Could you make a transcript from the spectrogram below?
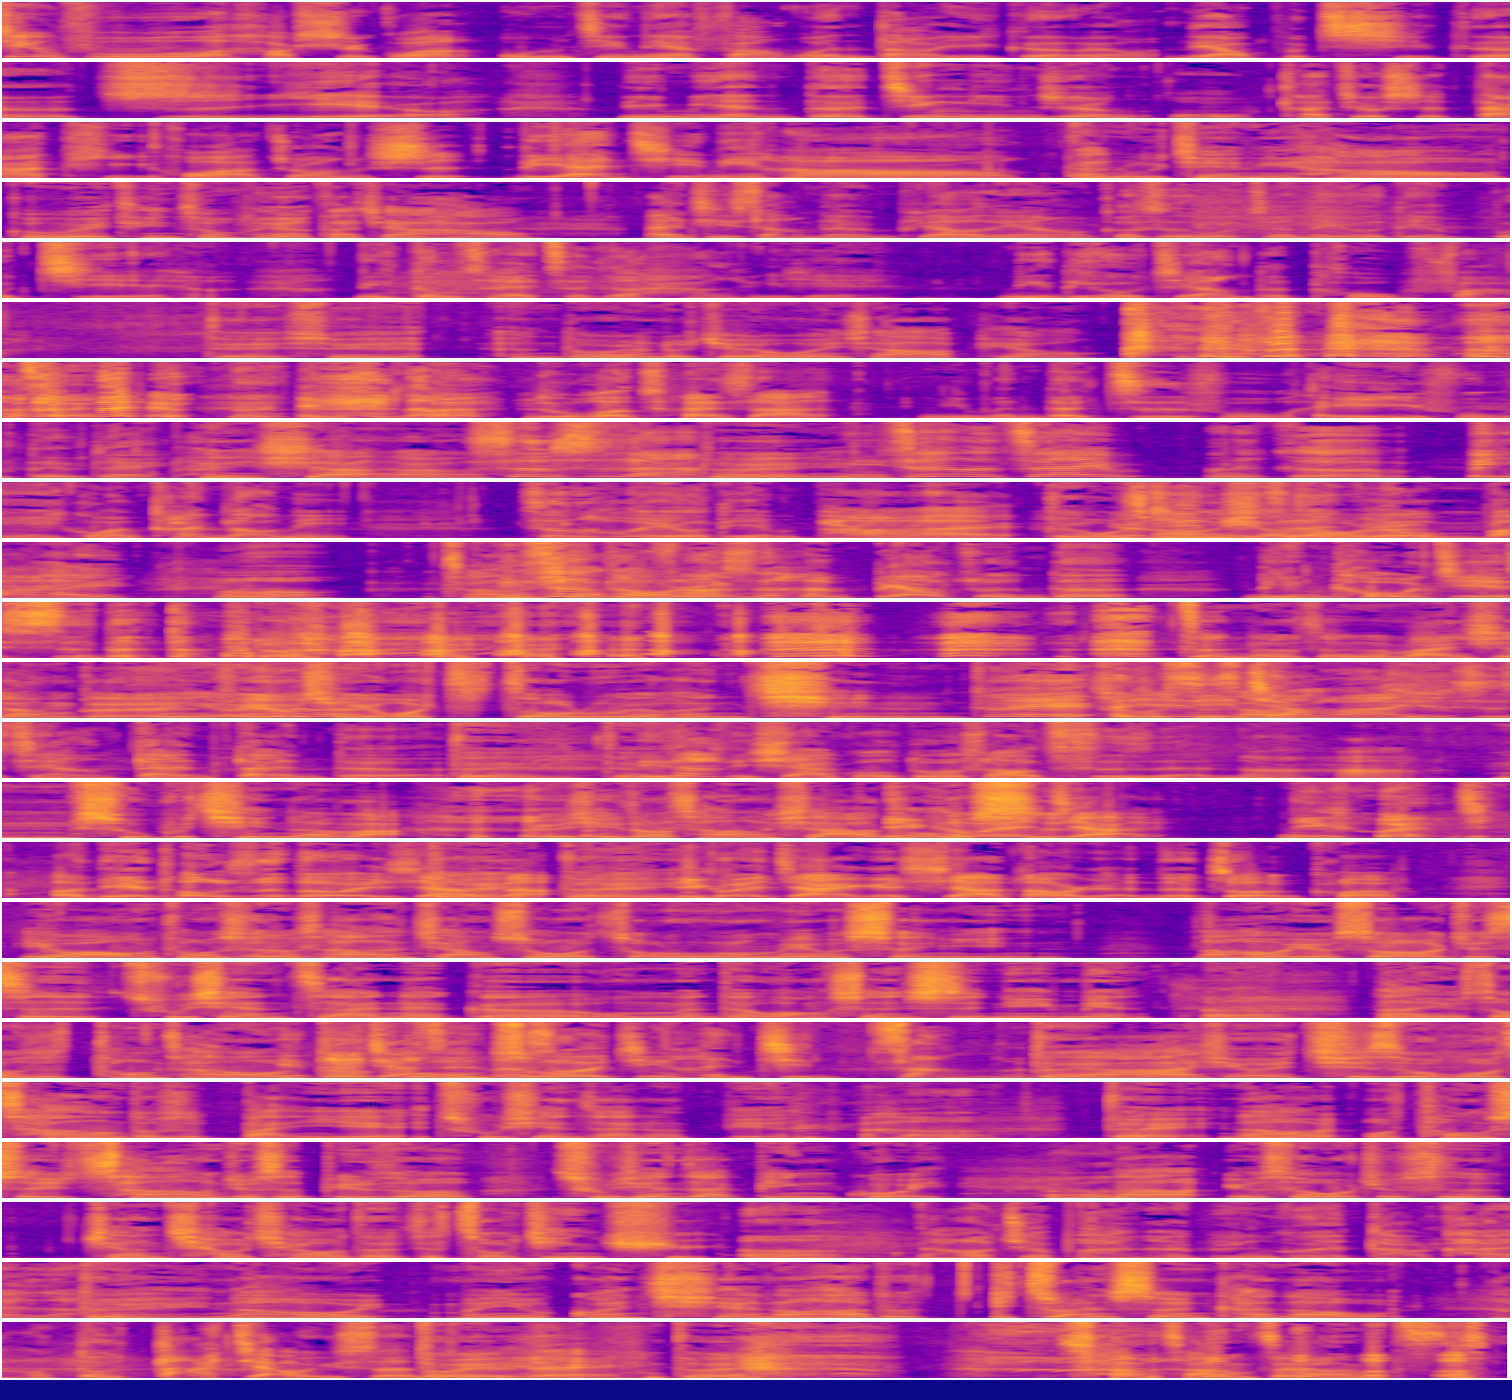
幸福好时光，我们今天访问到一个了不起的职业哦，里面的精英人物，他就是大体化妆师李安琪。你好，丹如姐，你好，各位听众朋友，大家好。安琪长得很漂亮，可是我真的有点不解，你都在这个行业，你留这样的头发。对，所以很多人都觉得我很像阿飘。真的，哎、欸，那如果穿上你们的制服黑衣服，对不对？很像啊，是不是啊？对，你真的在那个殡仪馆看到你，真的会有点怕哎、欸。对，我尤其你人又白，嗯，你这头发是很标准的零头解式的头发，真的真的蛮像的。因为尤其我走路又很轻，对，而且你讲话也是这样淡淡的。对对，你到底吓过多少次人呢？哈，嗯，数不清了吧？尤其都常常吓同事。你会讲哦，连同事都会吓到。对，对，你会讲一个吓到人的状况。有啊，我们同事都常常讲说，我走路都没有声音。然后有时候就是出现在那个我们的往生室里面，嗯，那有时候是通常我的工作，大家在那时候已经很紧张了，对啊，因为其实我常常都是半夜出现在那边，嗯，对，然后我同事常常就是比如说出现在冰柜，嗯，那有时候我就是这样悄悄的就走进去，嗯，然后就把那冰柜打开了，对，然后门又关起来，然后他就一转身看到我，然后都大叫一声，对不对？对，常常这样子。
